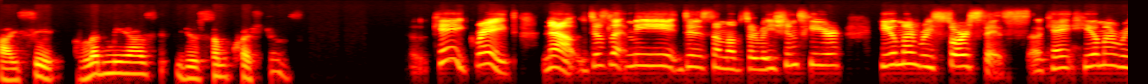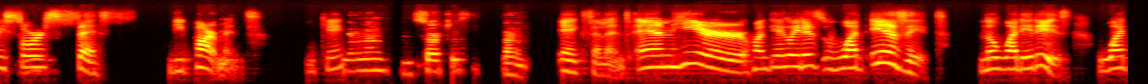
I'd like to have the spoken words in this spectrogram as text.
I see. Let me ask you some questions. Okay, great. Now, just let me do some observations here. Human resources, okay? Human resources department, okay? Human resources department. Excellent. And here, Juan Diego, it is, what is it? Know what it is. What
